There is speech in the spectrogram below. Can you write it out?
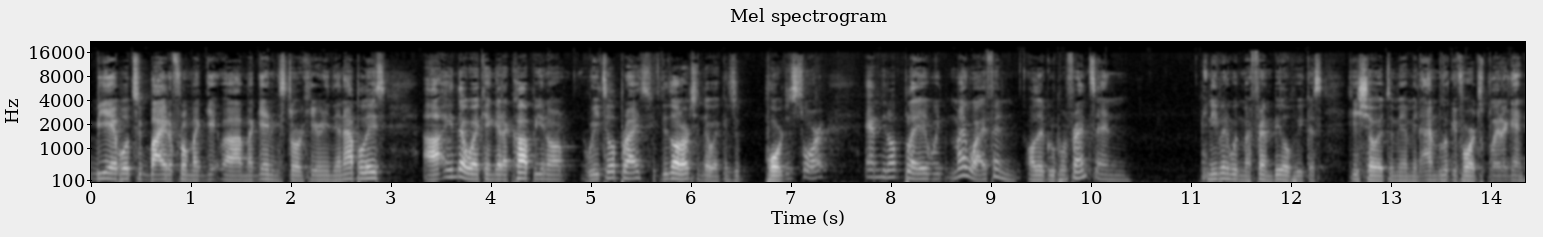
be able to buy it from my uh, my gaming store here in Indianapolis uh, in that way, I can get a copy, you know, retail price, fifty dollars. In that way, I can support the store and you know play with my wife and other group of friends and and even with my friend Bill because he showed it to me. I mean, I'm looking forward to play it again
